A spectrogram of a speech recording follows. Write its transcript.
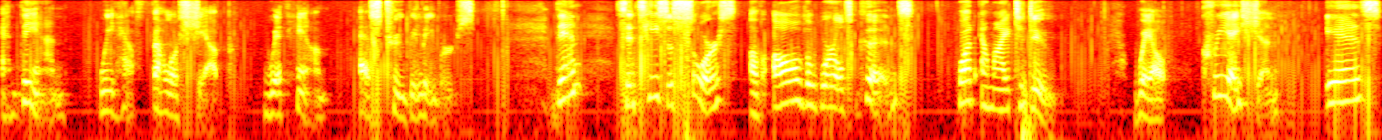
And then we have fellowship with Him as true believers. Then, since He's the source of all the world's goods, what am I to do? Well, creation is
